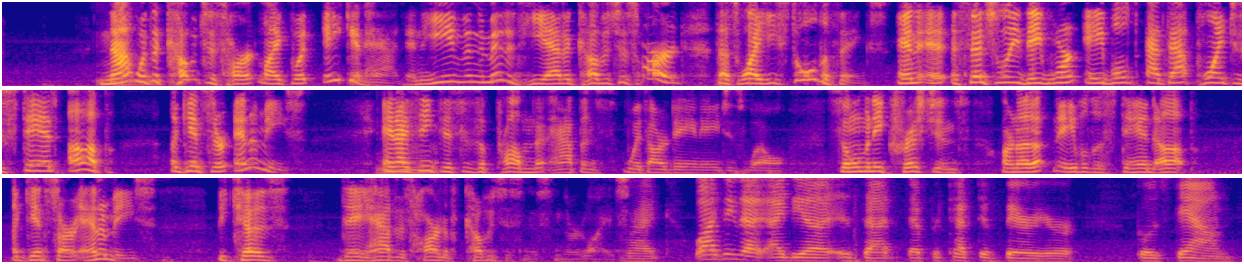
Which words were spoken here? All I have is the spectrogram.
Not with a covetous heart like what Achan had. And he even admitted he had a covetous heart. That's why he stole the things. And essentially, they weren't able at that point to stand up against their enemies. And I think this is a problem that happens with our day and age as well. So many Christians are not able to stand up against our enemies because they have this heart of covetousness in their lives. Right. Well, I think that idea is that that protective barrier goes down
